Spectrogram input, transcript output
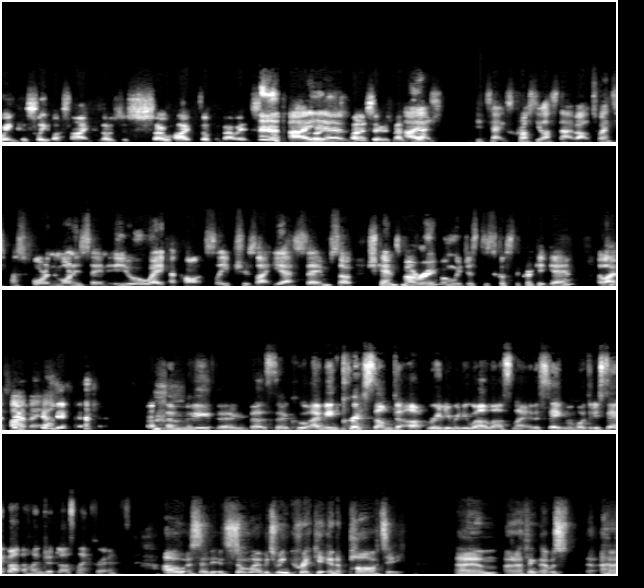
wink of sleep last night because I was just so hyped up about it. Still. I um, honestly, it was mental. I actually text Crossy last night about twenty past four in the morning saying, "Are you awake? I can't sleep." She was like, "Yeah, same." So she came to my room and we just discussed the cricket game at like five a.m. Amazing. That's so cool. I mean, Chris summed it up really, really well last night in a statement. What did you say about the 100 last night, Chris? Oh, I said it's somewhere between cricket and a party. Um, and I think that was uh,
